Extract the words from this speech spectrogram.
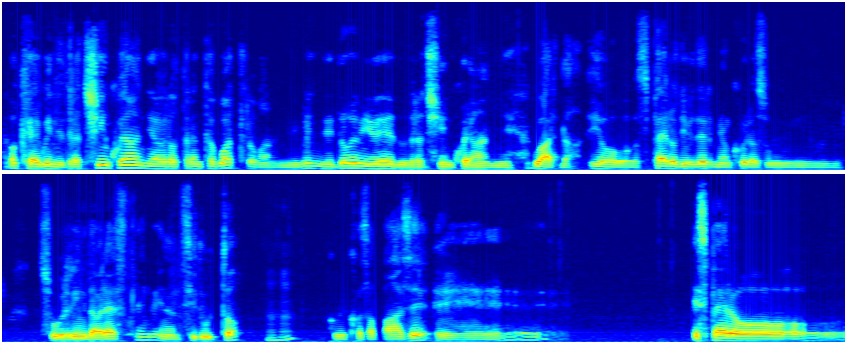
Ok, quindi tra 5 anni avrò 34 anni, quindi dove mi vedo tra 5 anni? Guarda, io spero di vedermi ancora su, su un ring da wrestling, innanzitutto, Mhm. come cosa base, e, e spero...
